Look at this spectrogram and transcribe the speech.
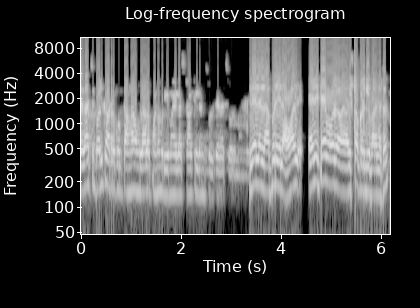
ஏதாச்சும் பல்க் ஆர்டர் கொடுத்தாங்கன்னா உங்களால பண்ண முடியுமா? இல்ல ஸ்டாக் இல்லைன்னு சொல்லிட்டு ஏதாச்சும் வருமா இல்ல இல்ல இல்ல அப்படி இல்ல. ஆல் எனி டைம் ஸ்டாக் கிடைக்கும் பாருங்க சார்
